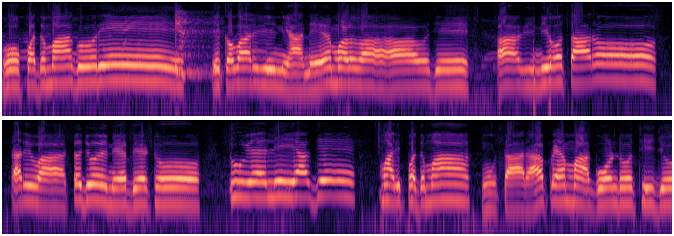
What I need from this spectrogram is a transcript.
ઓ પદ્મા ગોરે એક વાર વિન્યાને મળવા આવજે. આ વિન્યો તારો, તારી વાટ જોઈને બેઠો. તું વેલી આવજે. મારી પદ્મા, હું તારા પ્રેમમાં ગોંડો થઈ જો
